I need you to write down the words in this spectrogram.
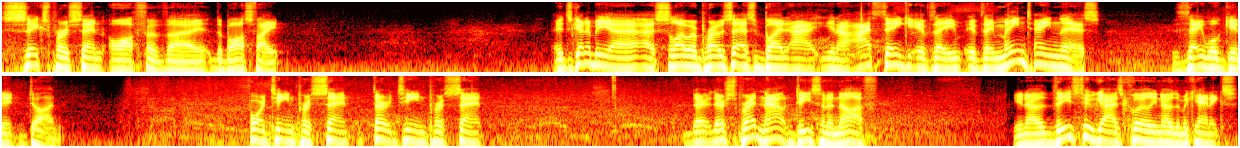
6% off of uh, the boss fight. It's going to be a, a, slower process, but I, you know, I think if they if they maintain this, they will get it done. 14%, 13%. They're, they're spreading out decent enough. You know, these two guys clearly know the mechanics.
